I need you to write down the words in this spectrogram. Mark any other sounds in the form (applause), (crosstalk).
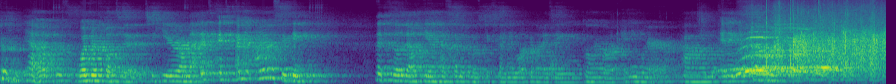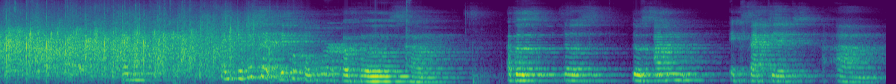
Yeah, well, it's wonderful to, to hear all that. It's, it's, I mean, I honestly think that Philadelphia has some of the most exciting organizing going on anywhere. Um, and it's so, and, and, just that difficult work of those, um, of those, those, those unexpected, um,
